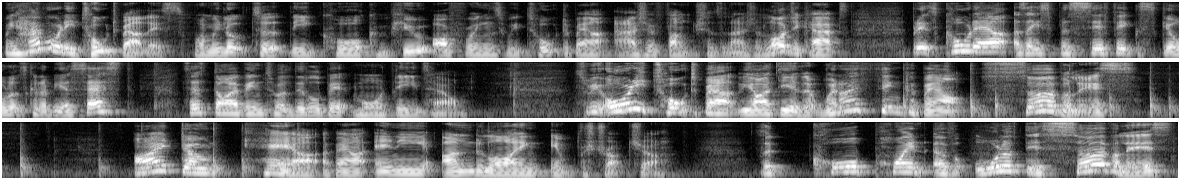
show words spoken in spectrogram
we have already talked about this. When we looked at the core compute offerings, we talked about Azure Functions and Azure Logic Apps, but it's called out as a specific skill that's going to be assessed. So let's dive into a little bit more detail. So we already talked about the idea that when I think about serverless, I don't care about any underlying infrastructure. The core point of all of this serverless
